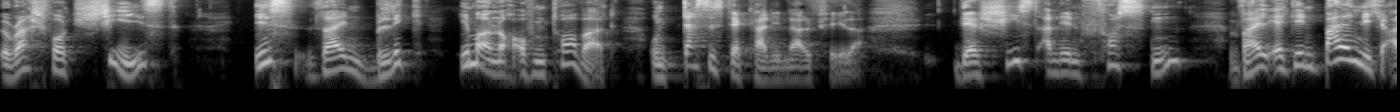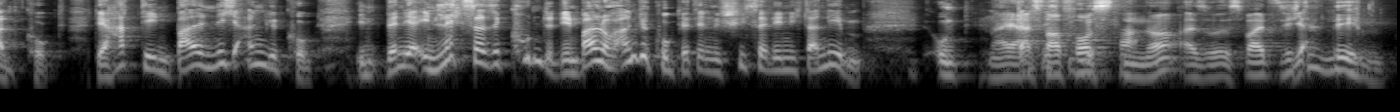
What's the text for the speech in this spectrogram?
Rushford schießt, ist sein Blick immer noch auf dem Torwart. Und das ist der Kardinalfehler. Der schießt an den Pfosten weil er den Ball nicht anguckt. Der hat den Ball nicht angeguckt. In, wenn er in letzter Sekunde den Ball noch angeguckt hätte, dann schießt er den nicht daneben. Und naja, das war Pfosten, ne? Also es war jetzt nicht ja. daneben.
